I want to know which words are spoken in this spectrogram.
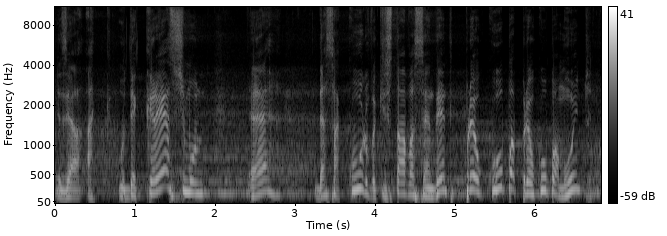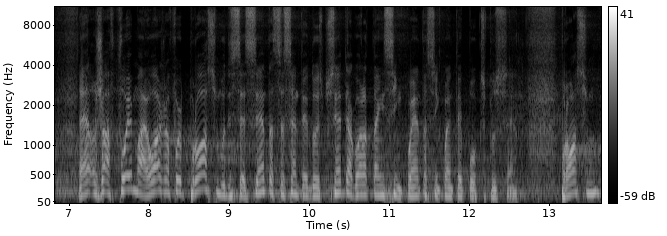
quer dizer, a, a, o decréscimo é, dessa curva que estava ascendente preocupa, preocupa muito. É, já foi maior, já foi próximo de 60%, 62% e agora está em 50%, 50 e poucos por cento. Próximo.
